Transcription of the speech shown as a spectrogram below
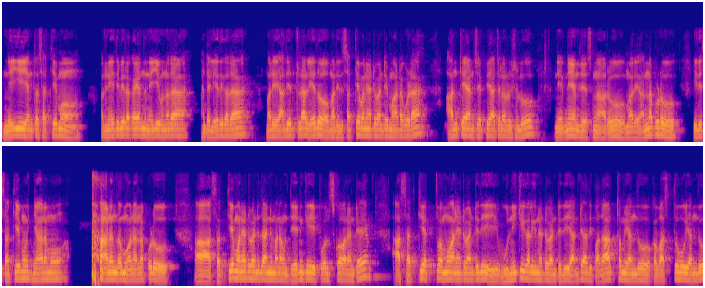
నెయ్యి ఎంత సత్యమో మరి నేతి బీరకాయందు నెయ్యి ఉన్నదా? అంటే లేదు కదా. మరి అది ఎట్లా లేదో మరి ఇది సత్యం అనేటువంటి మాట కూడా అంతే అని చెప్పి అచల ఋషులు నిర్ణయం చేస్తున్నారు. మరి అన్నప్పుడు ఇది సత్యము జ్ఞానము ఆనందము అని అన్నప్పుడు ఆ సత్యం అనేటువంటి దాన్ని మనం దేనికి పోల్చుకోవాలంటే ఆ సత్యత్వము అనేటువంటిది ఉనికి కలిగినటువంటిది అంటే అది పదార్థం యందు ఒక వస్తువు యందు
